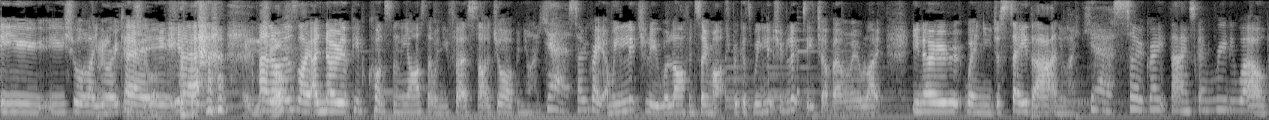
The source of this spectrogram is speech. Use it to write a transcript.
"Are you are you sure? Like you're you- are you okay? sure? Yeah." Are you and sure? I was like, I know that people constantly ask that when you first start a job, and you're like, yeah, so great. And we literally were laughing so much because we literally looked at each other and we were like, you know, when you just say that and you're like, yeah, so great, thanks, going really well.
